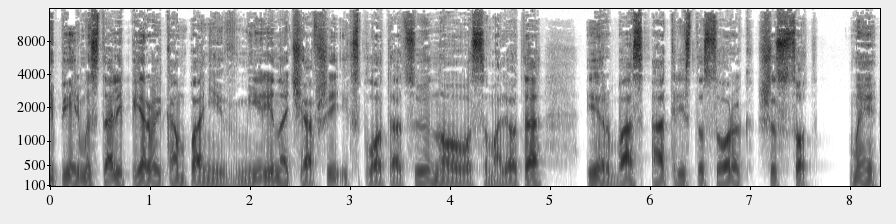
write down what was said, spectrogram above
Теперь мы стали первой компанией в мире, начавшей эксплуатацию нового самолета Airbus A340-600. Мы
